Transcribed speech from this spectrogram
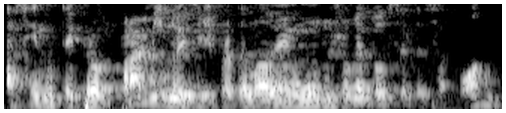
assim, não tem para mim não existe problema nenhum do jogador ser dessa forma.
